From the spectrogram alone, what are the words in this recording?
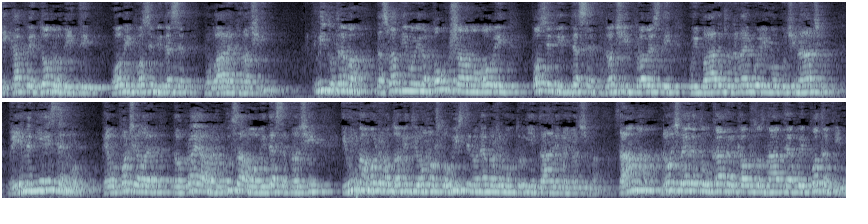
i kakve dobrobiti u ovih posljednjih deset Mubarek noći. I mi tu treba da shvatimo i da pokušamo ovi posljednjih deset noći provesti u ibadetu na najbolji mogući način. Vrijeme nije isteklo. Evo počelo je da odbrojava ovaj, i kucava ovih deset noći i u njima možemo dobiti ono što uistinu ne možemo u drugim danima i noćima. Sama noć Lejletul Kadr, kao što znate, ako je potrafimo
